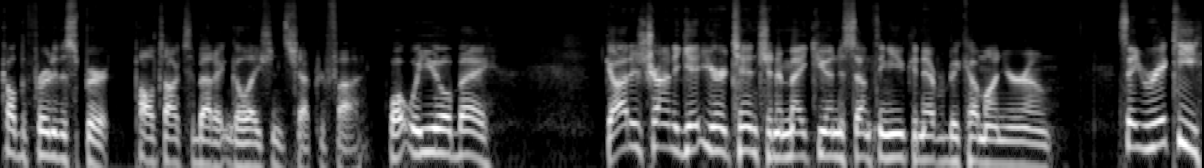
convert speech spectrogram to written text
It's called the fruit of the Spirit. Paul talks about it in Galatians chapter 5. What will you obey? God is trying to get your attention and make you into something you can never become on your own. See, Ricky,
